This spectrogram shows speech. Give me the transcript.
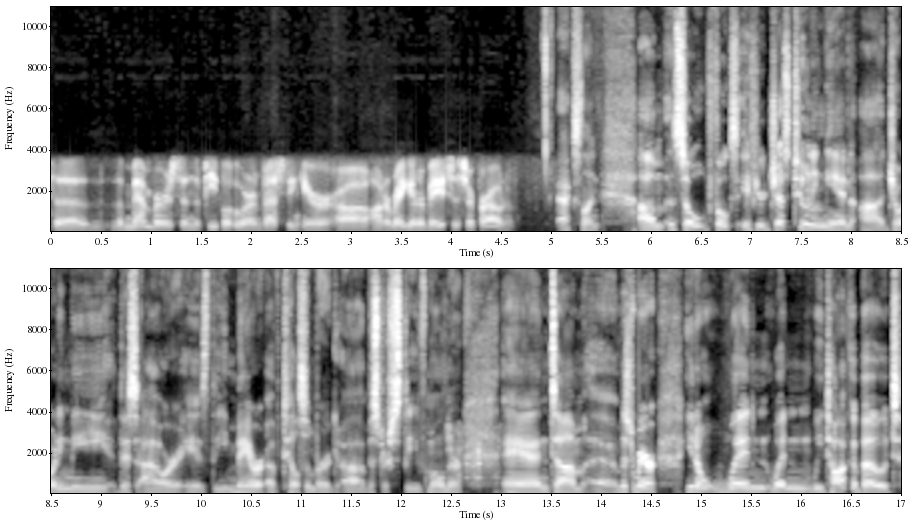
uh, the members and the people who are investing here uh, on a regular basis are proud of. Excellent. Um, so, folks, if you're just tuning in, uh, joining me this hour is the mayor of Tillsonburg, uh, Mr. Steve Molnar. And, um, uh, Mr. Mayor, you know, when when we talk about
